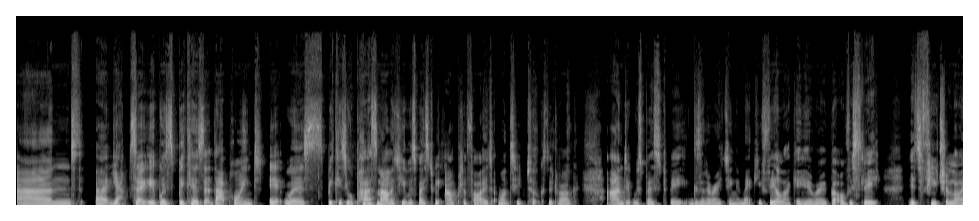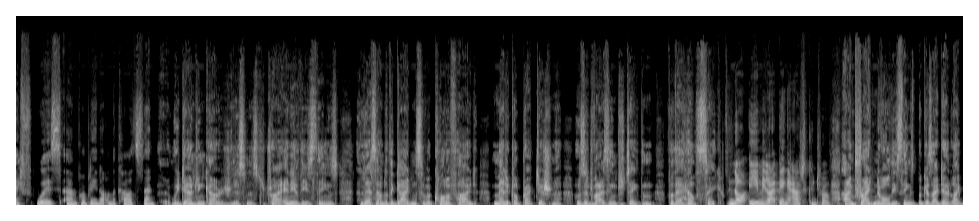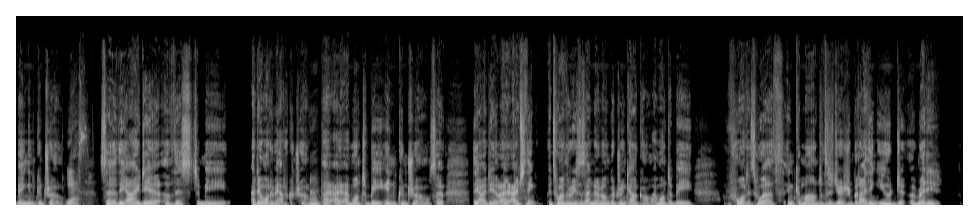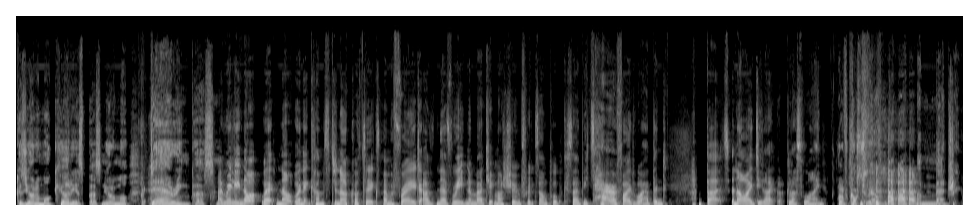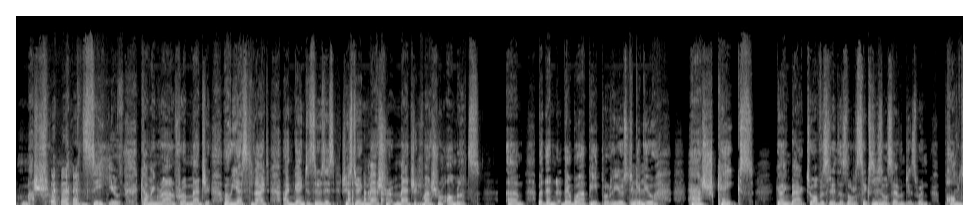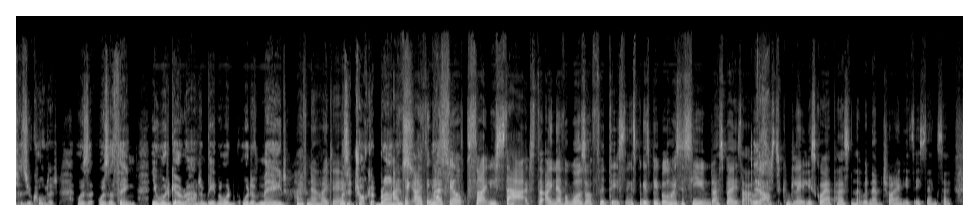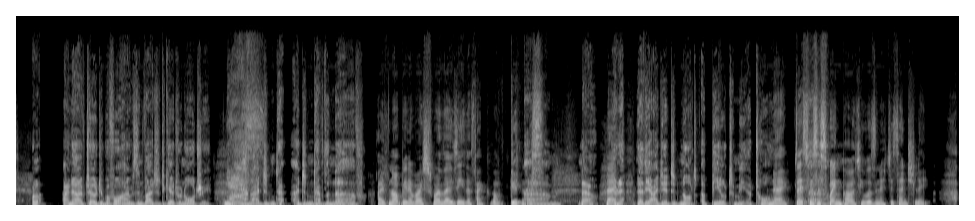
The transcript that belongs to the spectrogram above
And uh, yeah, so it was because at that point, it was because your personality was supposed to be amplified once you took the drug, and it was supposed to be exhilarating and make you feel like a hero. But obviously, its future life was um, probably not on the cards then. We don't encourage listeners to try any of these things unless under the guidance of a qualified medical practitioner who's advising them to take them for their health's sake. Not you mean like being out of control? I'm frightened of all these things because I don't like being in control. Yes. So the idea of this to me, I don't want to be out of control. Okay. I, I, want to be in control. So the idea, I, I just think it's one of the reasons I no longer drink alcohol. I want to be, for what it's worth, in command of the situation. But I think you do, uh, are ready because you're a more curious person. You're a more daring person. I'm really not not when it comes to narcotics. I'm afraid I've never eaten a magic mushroom, for example, because I'd be terrified of what happened. But no, I do like a glass of wine. Well, of course you haven't. a magic mushroom. I can see you coming round for a magic. Oh, yes, tonight I'm going to Susie's. She's doing mushroom, magic mushroom omelets. Um, but then there were people who used to give hmm. you hash cakes, going back to obviously the sort of 60s hmm. or 70s when pot, hmm. as you called it, was was a thing. You would go round and people would, would have made, I have no idea. was it chocolate brownies? I think I think I feel slightly sad that I never was offered these things because people always assumed, I suppose, I was Yeah. just a completely square person that would never try any of these things. So Well, I know I've told you before I was invited to go to an orgy. Yes. And I didn't, ha- I didn't have the nerve. I've not been invited to one of those either. Thank God, goodness. Um, no, No. no, no, the idea did not appeal to me at all. no, this was a um, swing party, wasn't it? Essentially,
